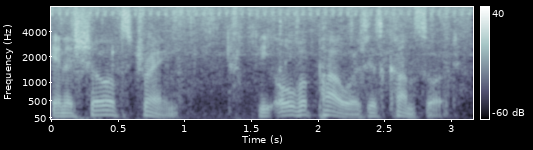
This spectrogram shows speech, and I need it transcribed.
In a show of strength, he overpowers his consort.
